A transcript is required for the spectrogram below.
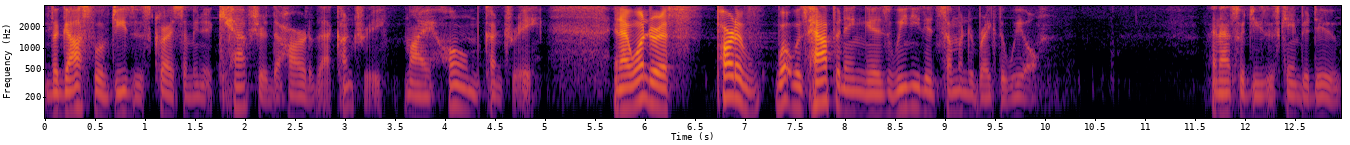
the gospel of Jesus Christ, I mean, it captured the heart of that country, my home country. And I wonder if part of what was happening is we needed someone to break the wheel. And that's what Jesus came to do.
